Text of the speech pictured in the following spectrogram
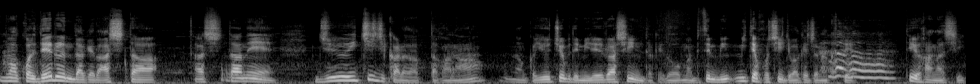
まあこれ出るんだけど明日。明日ね11時からだったかな。なんか YouTube で見れるらしいんだけど、まあ、別に見見てほしいってわけじゃなくて。っていう話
